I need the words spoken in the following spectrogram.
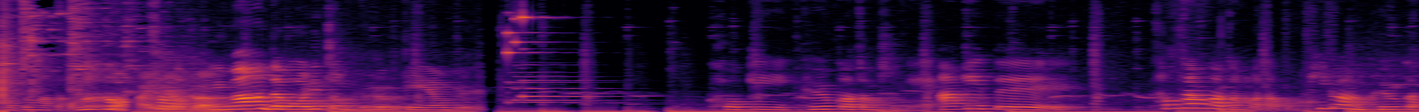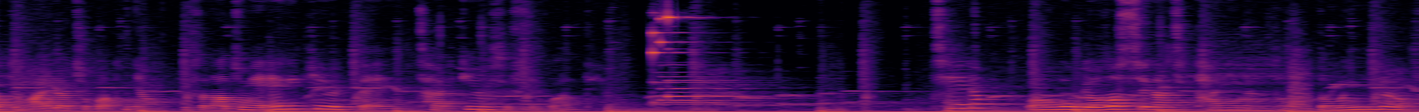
죄송하다고 아, 저 약간 민망한데 머리 좀 네, 묶을게요 네. 거기 교육과정 중에 아기들 성장 과정마다 뭐 필요한 교육 같은 거 알려주거든요. 그래서 나중에 아기 키울 때 잘 키울 수 있을 것 같아요. 체력? 왕복 6시간씩 다니면서 너무 힘들어서.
